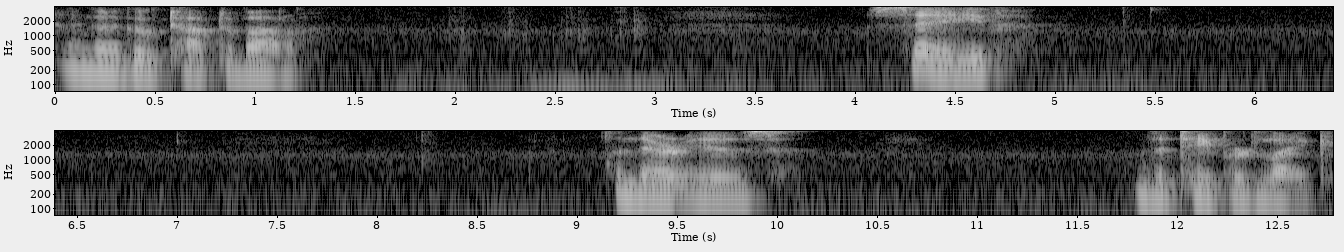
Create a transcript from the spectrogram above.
And I'm going to go top to bottom save. And there is the tapered leg.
